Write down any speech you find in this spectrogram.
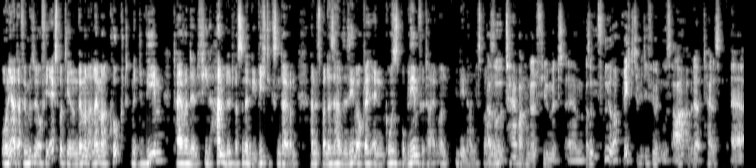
Und ja, dafür müssen wir auch viel exportieren. Und wenn man allein mal guckt, mit wem Taiwan denn viel handelt, was sind denn die wichtigsten Taiwan-Handelspartner, da sehen wir auch gleich ein großes Problem für Taiwan in den Handelspartnern. Also Taiwan handelt viel mit, ähm, also früher richtig, richtig viel mit den USA, aber der Teil ist äh,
